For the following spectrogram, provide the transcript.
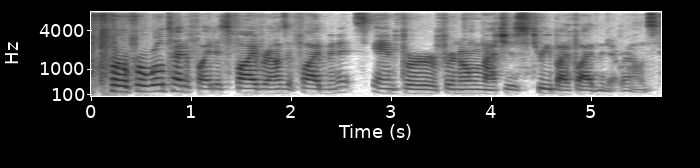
for for world title fight, it's five rounds at five minutes, and for for normal matches, three by five minute rounds.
